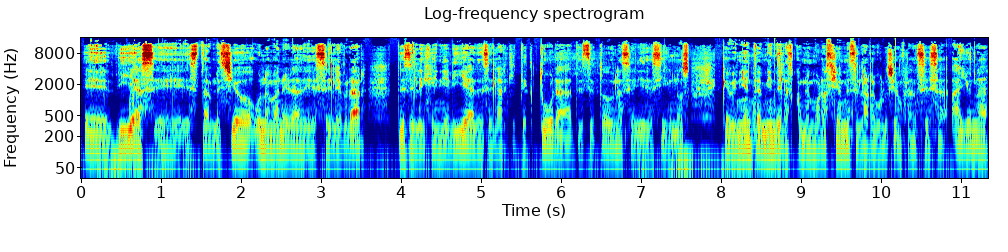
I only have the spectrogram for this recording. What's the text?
Eh, Díaz eh, estableció una manera de celebrar desde la ingeniería, desde la arquitectura, desde toda una serie de signos que venían también de las conmemoraciones de la Revolución Francesa. Hay una,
